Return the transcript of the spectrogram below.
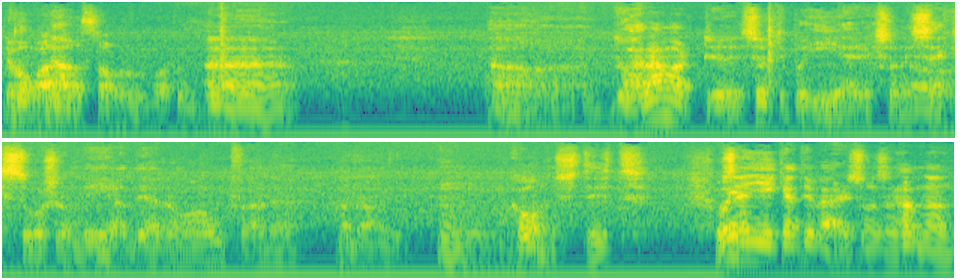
Det var Ja. alla storm bakom. Ja, då hade han varit, eh, suttit på Ericsson i Ja. sex år som VD eller var ordförande. Mm, konstigt. Och sen gick han till Verizon och sen hamnade han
